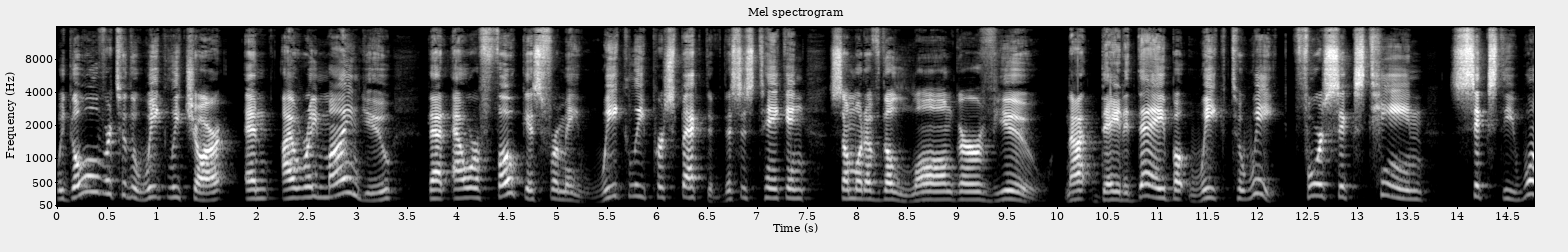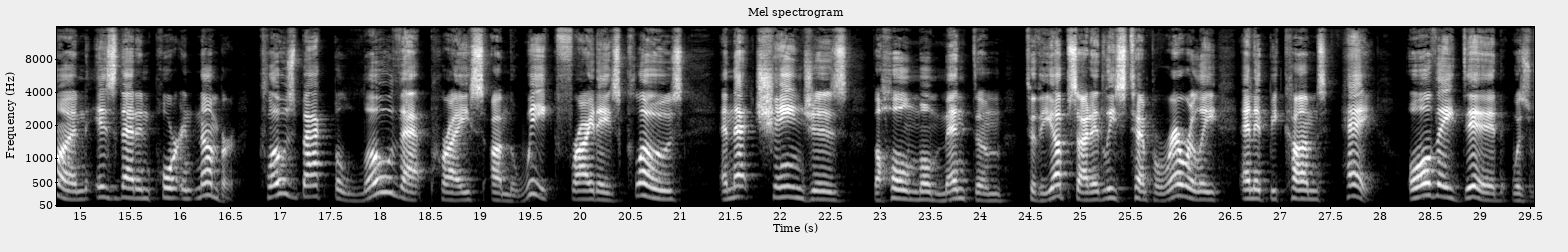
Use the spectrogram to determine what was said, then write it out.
We go over to the weekly chart, and I remind you that our focus from a weekly perspective, this is taking somewhat of the longer view not day to day, but week to week. 416.61 is that important number. Close back below that price on the week, Friday's close, and that changes the whole momentum to the upside, at least temporarily, and it becomes hey, all they did was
